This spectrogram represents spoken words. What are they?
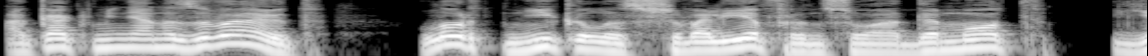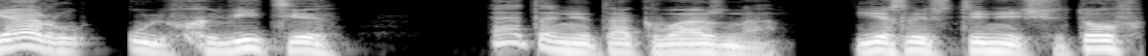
А как меня называют? Лорд Николас, шевалье Франсуа де Мот, ярл Ульфхвити. Это не так важно, если в стене щитов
